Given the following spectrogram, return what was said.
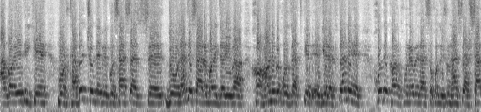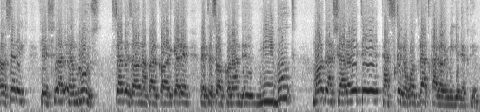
عقایدی که مرتبط شده به گسست از دولت سرمایه داری و خواهان به قدرت گرفتن خود کارخونه به دست خودشون هست در سراسر کشور امروز صد هزار نفر کارگر اعتصاب کننده می بود ما در شرایط تسخیر قدرت قرار می گرفتیم.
